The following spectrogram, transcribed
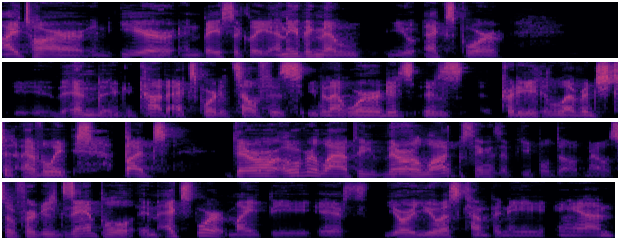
ITAR and EAR and basically anything that you export. And God, export itself is even that word is is pretty leveraged heavily, but there are overlapping there are a lot of things that people don't know. So for example an export might be if you're a us company and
